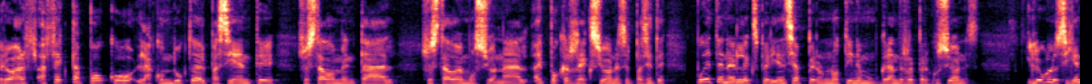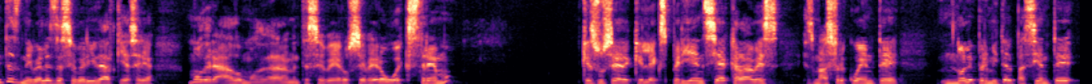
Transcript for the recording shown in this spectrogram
pero afecta poco la conducta del paciente, su estado mental, su estado emocional. Hay pocas reacciones. El paciente puede tener la experiencia, pero no tiene grandes repercusiones. Y luego los siguientes niveles de severidad, que ya sería moderado, moderadamente severo, severo o extremo. ¿Qué sucede? Que la experiencia cada vez es más frecuente, no le permite al paciente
